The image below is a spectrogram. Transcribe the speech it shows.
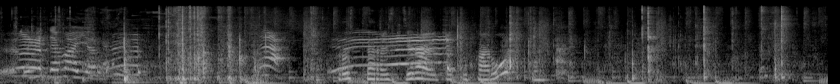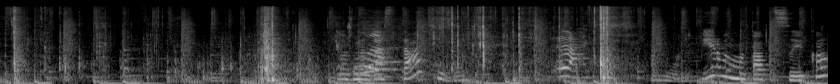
Давид, давай я рву. Просто раздирают эту коробку. Нужно достать его. Вот. Первый мотоцикл.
